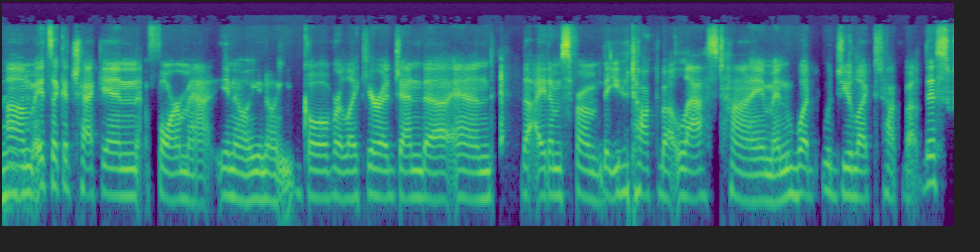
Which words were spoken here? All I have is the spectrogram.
um, mm-hmm. it's like a check-in format. You know, you know, you go over like your agenda and the items from that you talked about last time, and what would you like to talk about this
